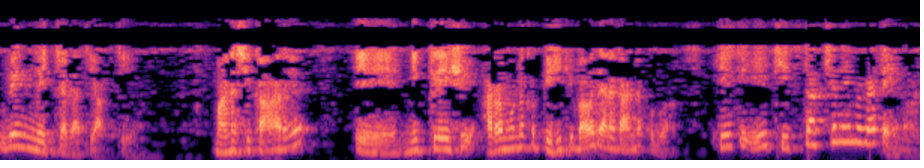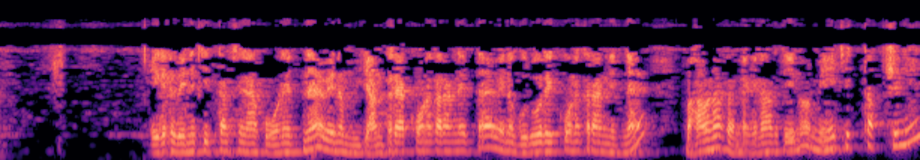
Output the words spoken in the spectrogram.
වෙන් වෙච්ච ගතියක් තියෙනවා. මානසිකාරය ඒ නික්ලේශී අරමුණක පිහිටි බව දැනගන්න පුළුවන්. ඒක ඒ චිත්තක්ෂණයම වැටෙනවා. ඒකට වෙන චිත්තක්ෂණයක් ඕනෙත් නැහැ වෙන යන්ත්‍රයක් ඕන කරන්නේත් නැහැ වෙන ගුරුවරයෙක් ඕන කරන්නේත් නැහැ භාවනා කරන කෙනාට තියෙනවා මේ චිත්තක්ෂණයේ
